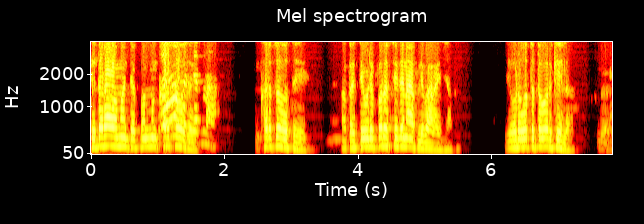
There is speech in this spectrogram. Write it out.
तिथं राहा म्हणतात पण मग खर्च होत ना. खर्च होतोय. आता तेवढी परिस्थिती नाही आपली भरायची आता. जेवढं होतं तवर केलं. बरं.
